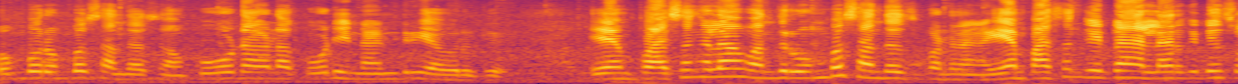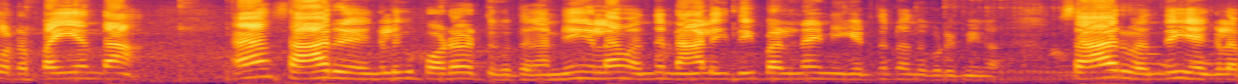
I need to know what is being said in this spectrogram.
ரொம்ப ரொம்ப சந்தோஷம். கோடான கோடி நன்றி அவருக்கு. என் பசங்களாம் வந்து ரொம்ப சந்தோஷப்படுறாங்க. என் பசங்கிட்ட எல்லாருக்கிட்டையும் சொல்கிறேன் பையன்தான். ஆ சார் எங்களுக்கு புடவை எடுத்து கொடுத்தாங்க நீங்களாம் வந்து நாளைக்கு தீபாவளினா இன்றைக்கி எடுத்துகிட்டு வந்து கொடுப்பீங்க. சார் வந்து எங்களை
